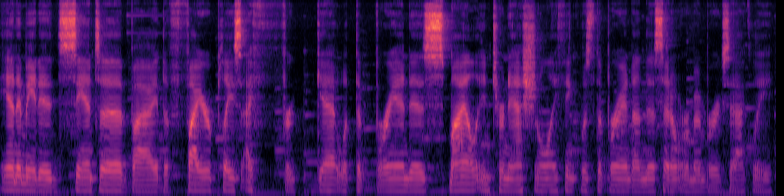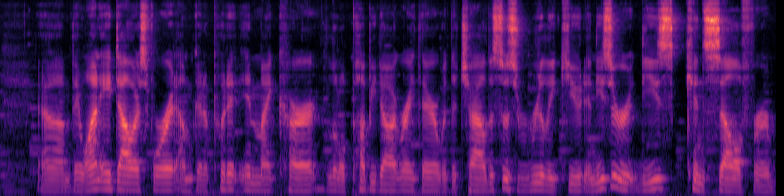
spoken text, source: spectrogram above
animated Santa by the fireplace. I forget what the brand is. Smile International, I think, was the brand on this. I don't remember exactly. Um, they want $8 for it. I'm going to put it in my cart. Little puppy dog right there with the child. This was really cute. And these are these can sell for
